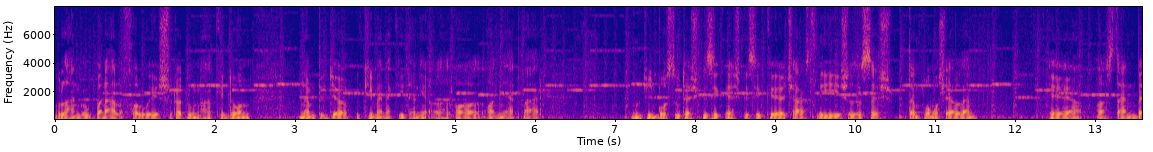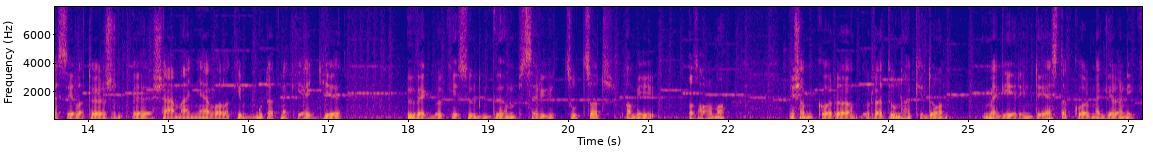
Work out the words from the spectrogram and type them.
lángokban áll a falu, és Radun Hakidon nem tudja kimenekíteni a, a anyját már. Úgyhogy bosszút esküszik, esküszik Charles Lee és az összes templomos ellen, aztán beszél a törzs sámányával, aki mutat neki egy üvegből készült gömbszerű cuccot, ami az alma, és amikor Radun Hakidon megérinti ezt, akkor megjelenik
